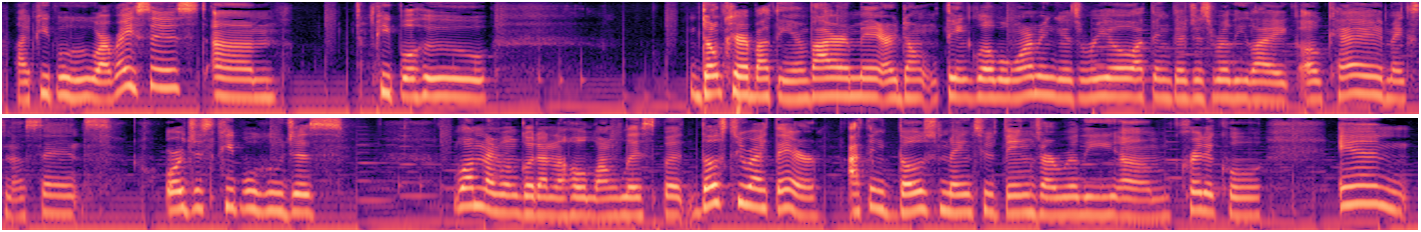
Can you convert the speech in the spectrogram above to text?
Like people who are racist, um, people who don't care about the environment or don't think global warming is real. I think they're just really like, okay, it makes no sense. Or just people who just well, I'm not even gonna go down the whole long list, but those two right there, I think those main two things are really um, critical. And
